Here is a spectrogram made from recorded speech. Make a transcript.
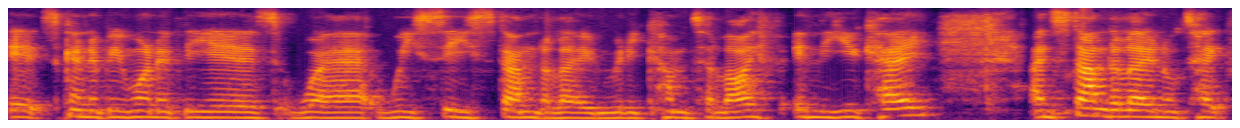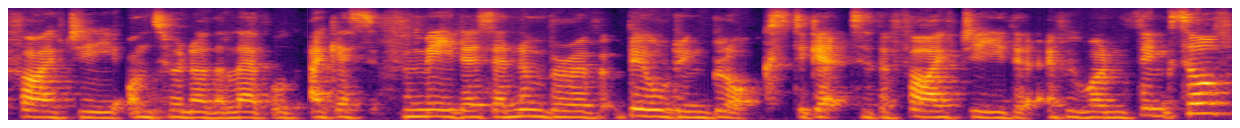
it's going to be one of the years where we see standalone really come to life in the UK. And standalone will take 5G onto another level. I guess for me, there's a number of building blocks to get to the 5G that everyone thinks of.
